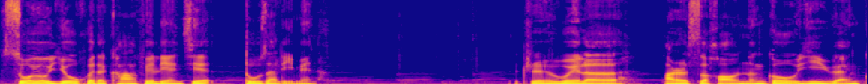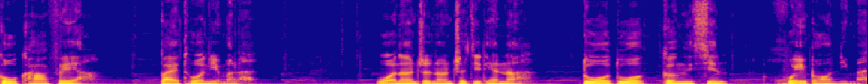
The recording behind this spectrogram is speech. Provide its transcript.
所有优惠的咖啡链接都在里面呢。只为了二十四号能够一元购咖啡啊，拜托你们了。我呢，只能这几天呢多多更新，回报你们，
